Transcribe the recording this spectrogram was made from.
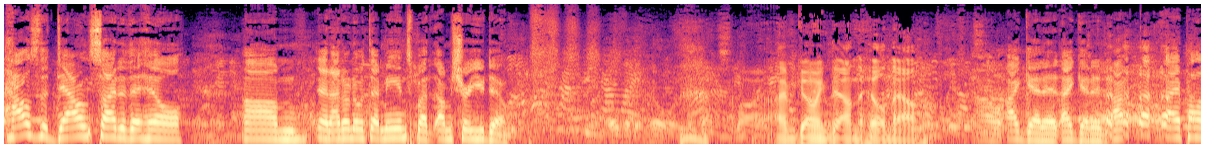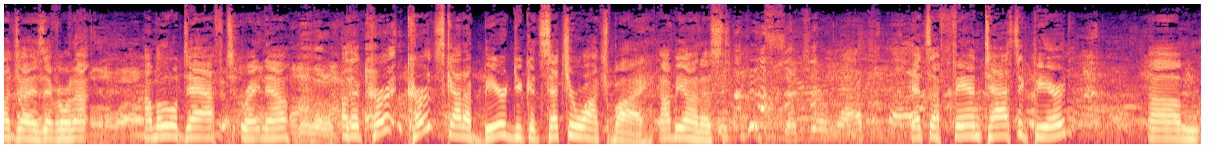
how's the downside of the hill, um, and I don't know what that means, but I'm sure you do. I'm going down the hill now. Oh, I get it. I get it. I, I apologize, everyone. I, I'm a little daft right now. Although Kurt, Kurt's got a beard you could set your watch by. I'll be honest. Set your watch. It's a fantastic beard. Um,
